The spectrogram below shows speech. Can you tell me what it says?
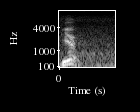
Yep.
